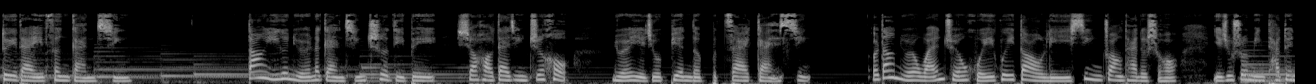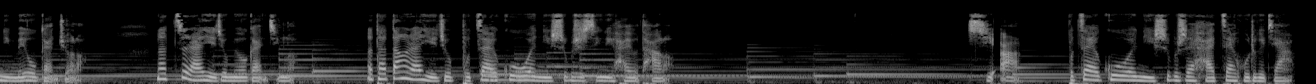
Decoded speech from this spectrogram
对待一份感情。当一个女人的感情彻底被消耗殆尽之后，女人也就变得不再感性。而当女人完全回归到理性状态的时候，也就说明她对你没有感觉了，那自然也就没有感情了。那她当然也就不再过问你是不是心里还有她了。其二，不再过问你是不是还在乎这个家。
